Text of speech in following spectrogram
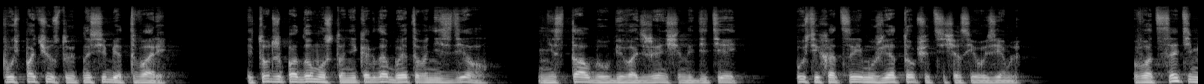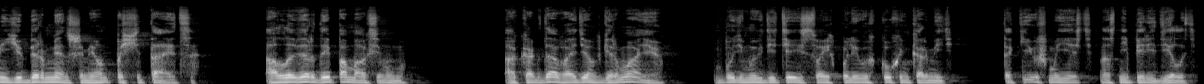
Пусть почувствуют на себе твари. И тут же подумал, что никогда бы этого не сделал. Не стал бы убивать женщин и детей. Пусть их отцы и мужья топчут сейчас его землю. Вот с этими юберменшами он посчитается. А лаверды по максимуму. А когда войдем в Германию, будем их детей из своих полевых кухонь кормить. Такие уж мы есть, нас не переделать.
